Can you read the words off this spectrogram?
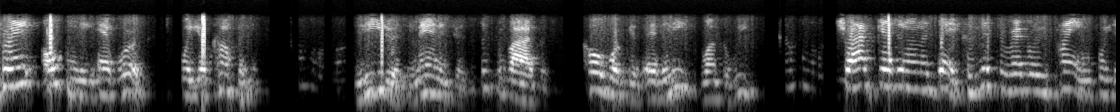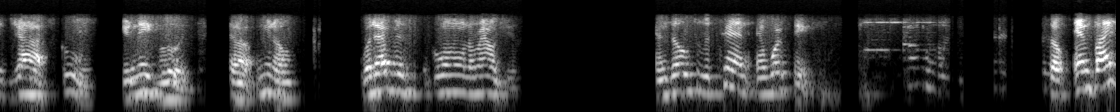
Pray openly at work for your company, leaders, managers, supervisors, co-workers at least once a week. Try scheduling a day. Commit to regularly praying for your job, school, your neighborhood, uh, you know, whatever is going on around you, and those who attend and work there. So invite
